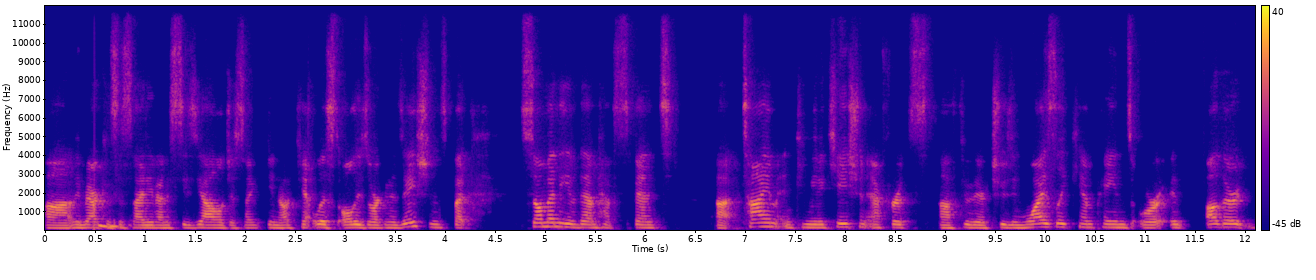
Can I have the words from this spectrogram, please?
uh, the American Mhm. Society of Anesthesiologists. I, you know, I can't list all these organizations, but so many of them have spent uh, time and communication efforts uh, through their Choosing Wisely campaigns or in other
